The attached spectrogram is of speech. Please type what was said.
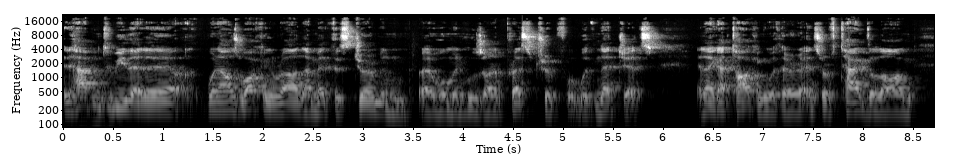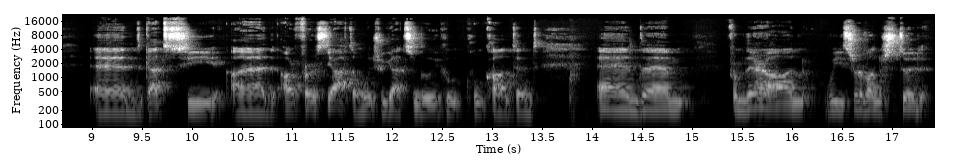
it happened to be that uh, when I was walking around, I met this German uh, woman who's on a press trip for, with NetJets, and I got talking with her and sort of tagged along and got to see uh, our first yacht on which we got some really cool, cool content. And um, from there on, we sort of understood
